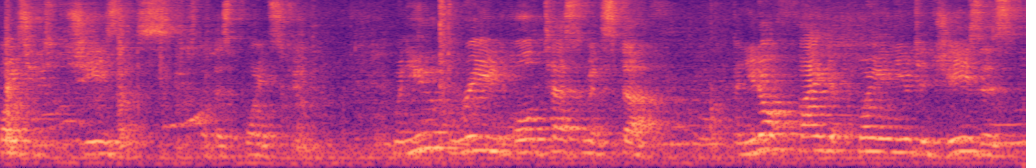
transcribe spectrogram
Points you to Jesus. That's what this points to. When you read Old Testament stuff, and you don't find it pointing you to Jesus,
